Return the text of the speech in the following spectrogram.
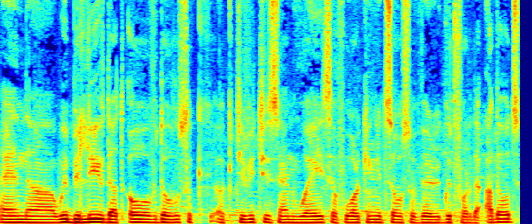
and uh, we believe that all of those ac- activities and ways of working it's also very good for the adults,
